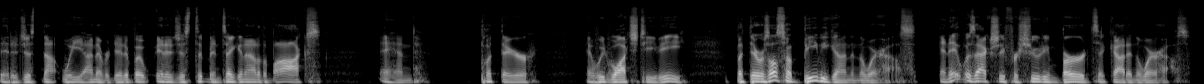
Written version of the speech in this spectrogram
it had just not we I never did it, but it had just been taken out of the box and put there and we'd watch TV. But there was also a BB gun in the warehouse, and it was actually for shooting birds that got in the warehouse.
